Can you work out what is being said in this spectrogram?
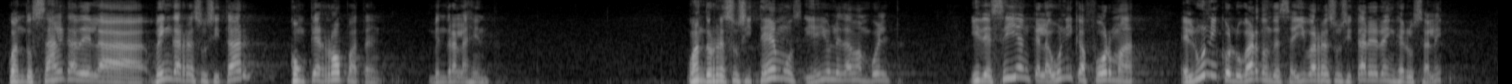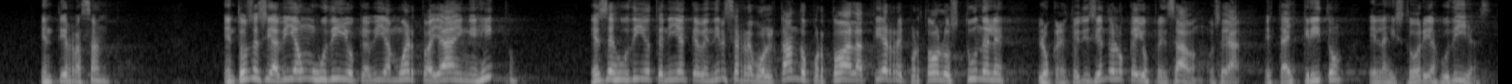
cuando salga de la, venga a resucitar, ¿con qué ropa vendrá la gente? Cuando resucitemos, y ellos le daban vuelta, y decían que la única forma, el único lugar donde se iba a resucitar era en Jerusalén, en Tierra Santa. Entonces, si había un judío que había muerto allá en Egipto, ese judío tenía que venirse revolcando por toda la tierra y por todos los túneles. Lo que le estoy diciendo es lo que ellos pensaban. O sea, está escrito en las historias judías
